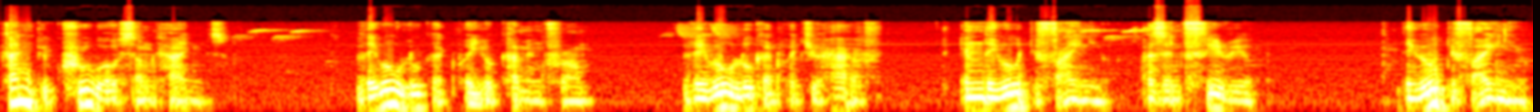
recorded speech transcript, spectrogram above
can be cruel sometimes. They will look at where you're coming from. They will look at what you have. And they will define you as inferior. They will define you.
